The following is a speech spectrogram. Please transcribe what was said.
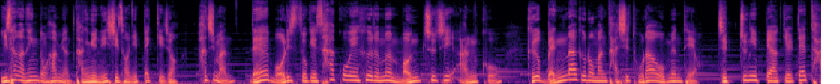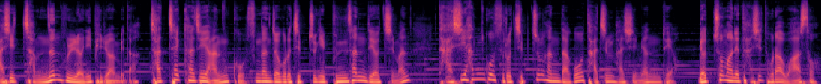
이상한 행동하면 당연히 시선이 뺏기죠. 하지만 내 머릿속의 사고의 흐름은 멈추지 않고 그 맥락으로만 다시 돌아오면 돼요. 집중이 빼앗길 때 다시 잡는 훈련이 필요합니다. 자책하지 않고 순간적으로 집중이 분산되었지만 다시 한 곳으로 집중한다고 다짐하시면 돼요. 몇 초 만에 다시 돌아와서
